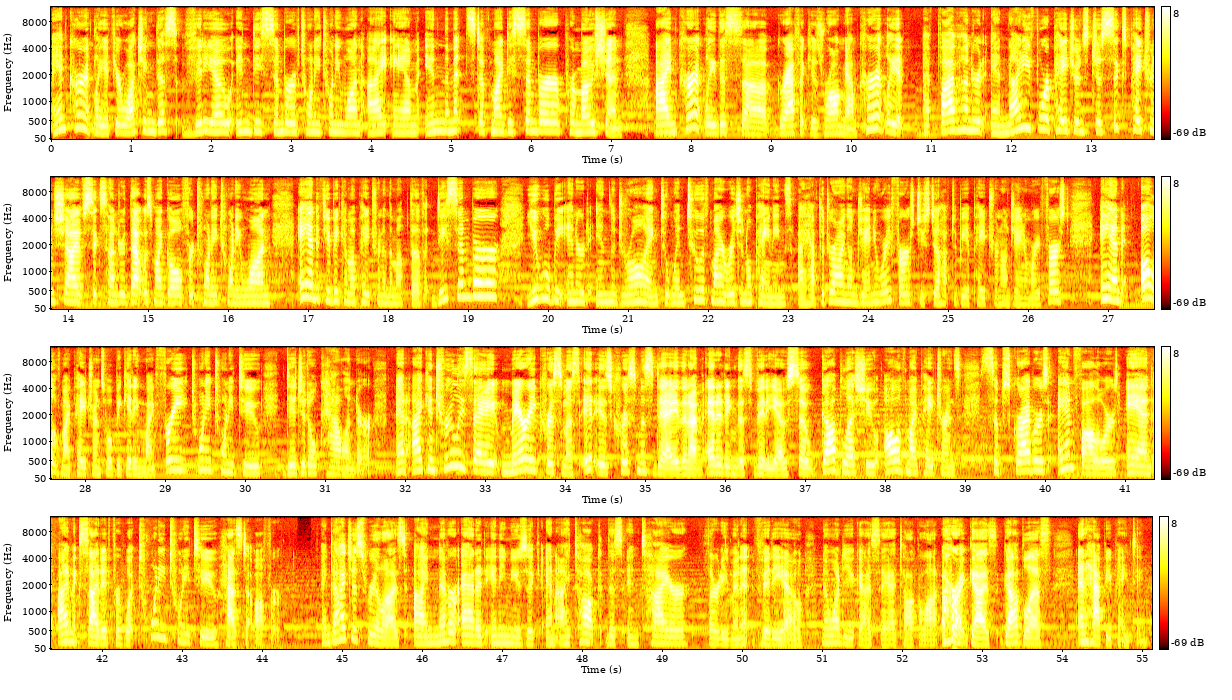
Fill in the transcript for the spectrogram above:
And currently, if you're watching this video in December of 2021, I am in the midst of my December promotion. I'm currently, this uh, graphic is wrong now, I'm currently at at 594 patrons, just six patrons shy of 600. That was my goal for 2021. And if you become a patron in the month of December, you will be entered in the drawing to win two of my original paintings. I have the drawing on January 1st. You still have to be a patron on January 1st. And all of my patrons will be getting my free 2022 digital calendar. And I can truly say Merry Christmas. It is Christmas Day that I'm editing this video. So God bless you, all of my patrons, subscribers, and followers and I'm excited for what 2022 has to offer. And I just realized I never added any music and I talked this entire 30 minute video. No wonder you guys say I talk a lot. All right, guys, God bless and happy painting.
